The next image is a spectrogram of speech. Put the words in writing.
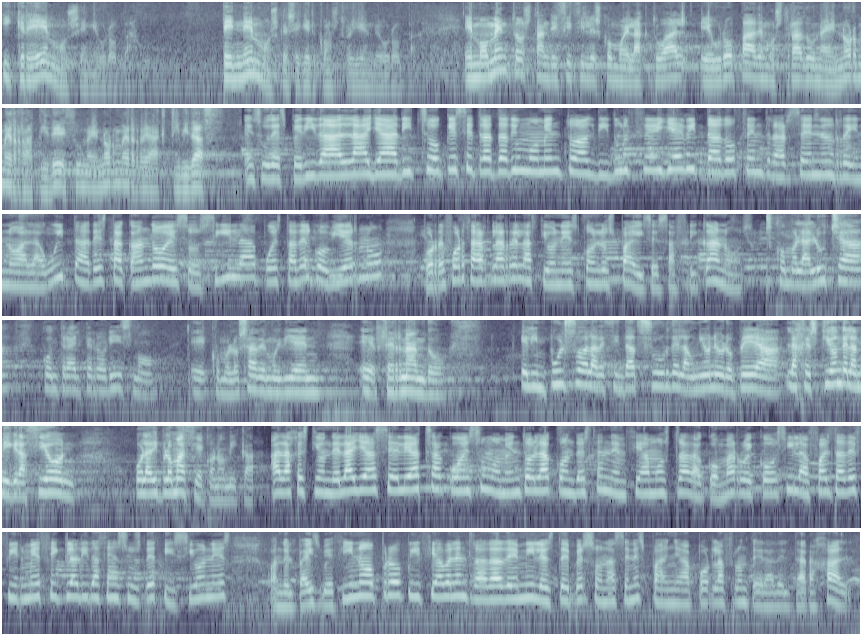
y creemos en Europa. Tenemos que seguir construyendo Europa. En momentos tan difíciles como el actual, Europa ha demostrado una enorme rapidez, una enorme reactividad. En su despedida, Laya ha dicho que se trata de un momento agridulce y ha evitado centrarse en el reino alawita, destacando, eso sí, la apuesta del gobierno por reforzar las relaciones con los países africanos. Como la lucha contra el terrorismo, eh, como lo sabe muy bien eh, Fernando, el impulso a la vecindad sur de la Unión Europea, la gestión de la migración, o la diplomacia económica. A la gestión de la Haya se le achacó en su momento la condescendencia mostrada con Marruecos y la falta de firmeza y claridad en sus decisiones cuando el país vecino propiciaba la entrada de miles de personas en España por la frontera del Tarajal.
